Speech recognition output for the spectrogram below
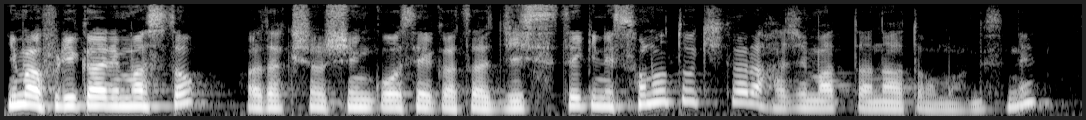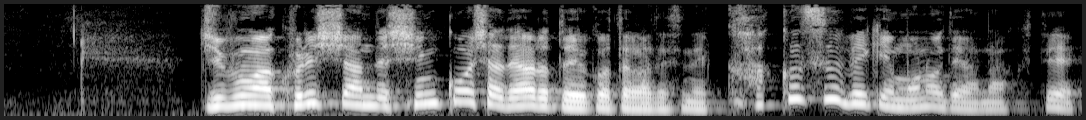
今振り返りますと、私の信仰生活は実質的にその時から始まったなと思うんですね。自分はクリスチャンで信仰者であるということがですね、隠すべきものではなくて、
